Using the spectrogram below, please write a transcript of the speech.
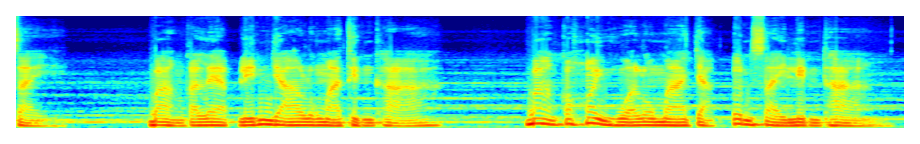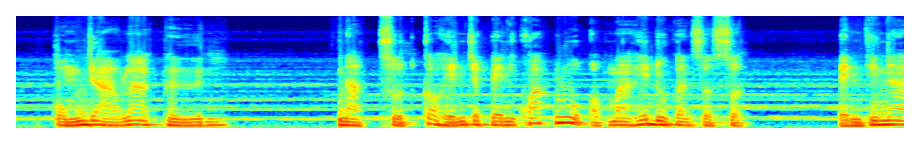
ใส่ บ้างก็แลบลิ้นยาวลงมาถึงขา บ้างก็ห้อยหัวลงมาจากต้นไทรริมทาง ผมยาวลากพื้น หนักสุดก็เห็นจะเป็นควักลูกออกมาให้ดูกันสดๆ เป็นที่น่า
